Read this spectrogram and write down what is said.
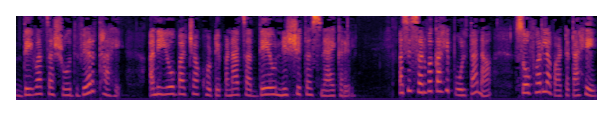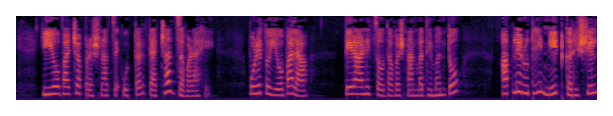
देवाचा शोध व्यर्थ आहे आणि योबाच्या खोटेपणाचा देव निश्चितच न्याय करेल. असे सर्व काही बोलताना सोफरला वाटत आहे की योबाच्या प्रश्नाचे उत्तर त्याच्याच जवळ आहे. पुढे तो योबाला तेरा आणि चौदा वचनांमध्ये म्हणतो आपले हृदय नीट करशील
